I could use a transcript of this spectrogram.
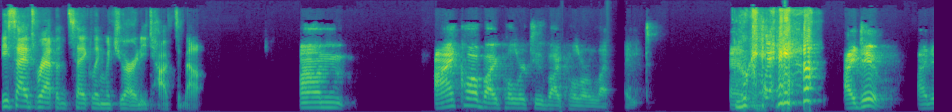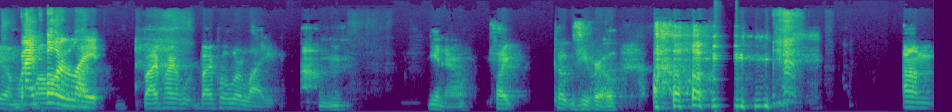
besides rapid cycling which you already talked about? Um i call bipolar 2 bipolar light. And okay. I do. I do. I'm bipolar like, well, light. bipolar, bipolar light. Um, you know it's like Coke Zero. um, um,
